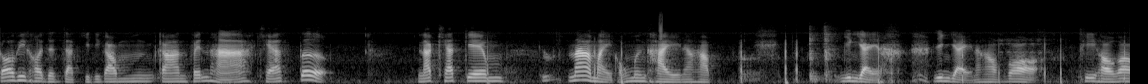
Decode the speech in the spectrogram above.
ก็พี่เขาจะจัดกิจกรรมการเฟ้นหา caster นัก cast เกมหน้าใหม่ของเมืองไทยนะครับ ยิ่งใหญ่ ยิ่งใหญ่นะครับ ก็ พี่เขาก็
